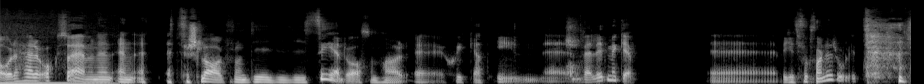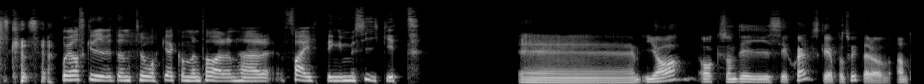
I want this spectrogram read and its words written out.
Ja, och det här är också även en, en, ett, ett förslag från DJC då som har eh, skickat in eh, väldigt mycket. Eh, vilket fortfarande är roligt. ska jag säga. Och jag har skrivit den tråkiga kommentaren här, fighting-musikigt. Eh, ja, och som DJC själv skrev på Twitter då, att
